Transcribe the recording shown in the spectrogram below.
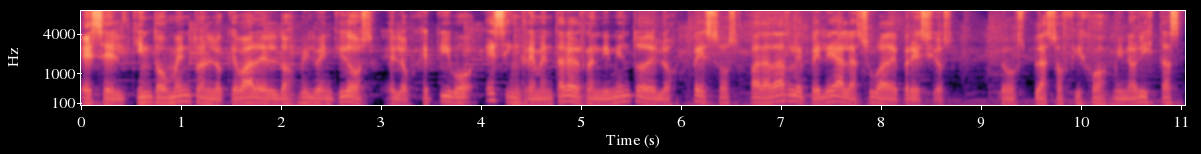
Es el quinto aumento en lo que va del 2022. El objetivo es incrementar el rendimiento de los pesos para darle pelea a la suba de precios. Los plazos fijos minoristas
